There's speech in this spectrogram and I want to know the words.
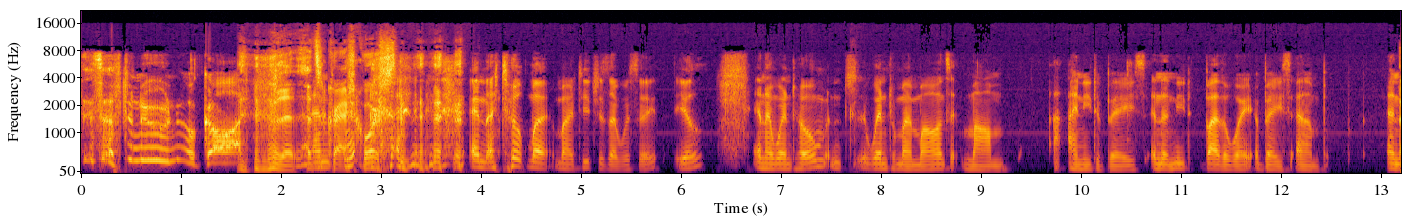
"This afternoon? Oh God!" That- that's a crash course. and I told my my teachers I was uh, ill, and I went home and went to my mom and said, "Mom, I- I need a bass, and I need, by the way, a bass amp." And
